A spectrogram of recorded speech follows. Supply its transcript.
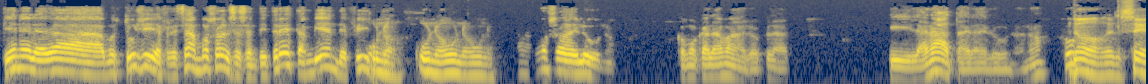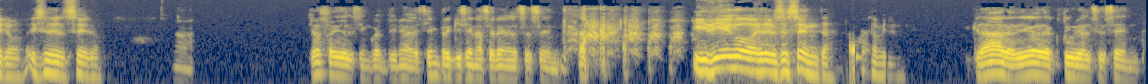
Tiene la edad vos tuya y de Fresán, vos sos del 63 también, de Fito. Uno, uno, uno, uno. Ah, Vos sos del 1, como Calamaro, claro. Y la nata era del 1, ¿no? No, del cero, ese es del cero. Yo soy del 59, siempre quise nacer en el 60. Y Diego es del 60 también. claro, Diego de octubre del 60.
